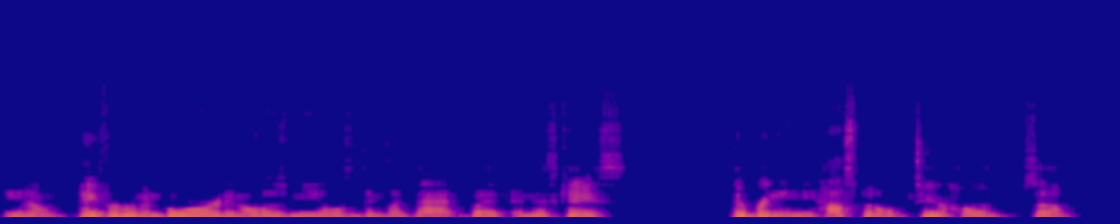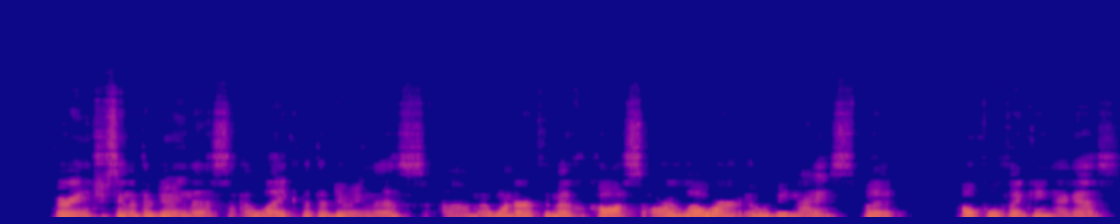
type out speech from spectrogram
you know pay for room and board and all those meals and things like that. But in this case, they're bringing the hospital to your home. So very interesting that they're doing this. I like that they're doing this. Um, I wonder if the medical costs are lower. It would be nice, but hopeful thinking, I guess.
